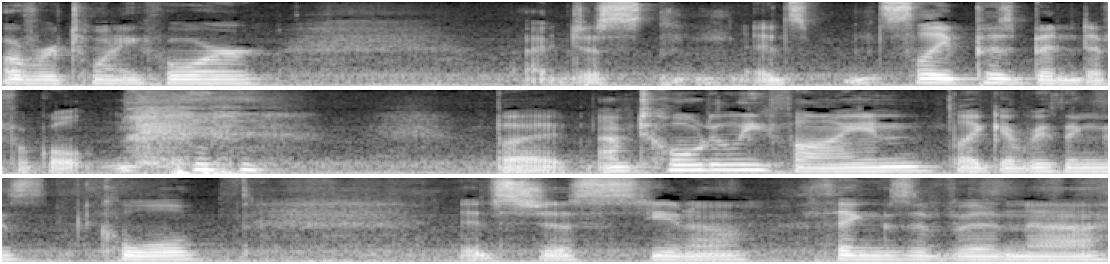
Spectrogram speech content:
over 24. I just, it's sleep has been difficult. but I'm totally fine. Like everything's cool. It's just, you know, things have been uh,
